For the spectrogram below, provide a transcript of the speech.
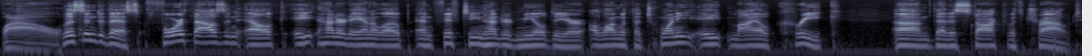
wow. Listen to this: 4,000 elk, 800 antelope, and 1,500 mule deer, along with a 28-mile creek um, that is stocked with trout.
